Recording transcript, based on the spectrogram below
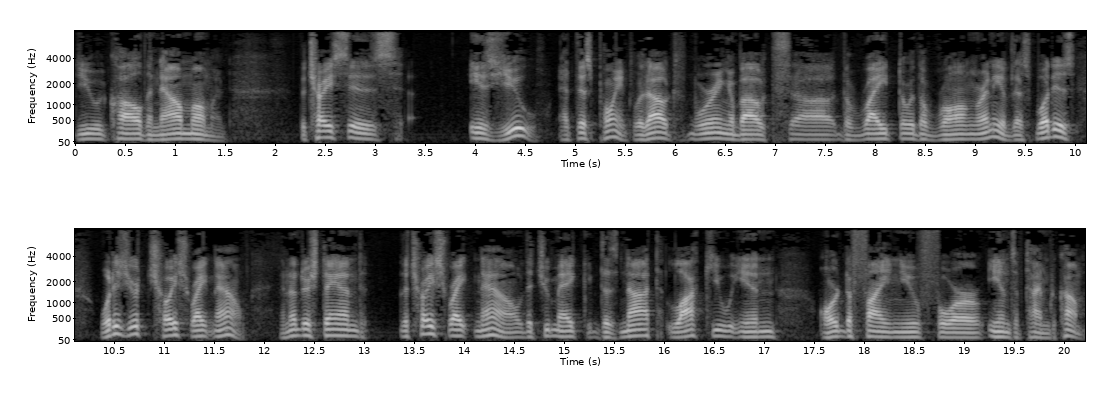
you would call the now moment. The choice is is you at this point, without worrying about uh, the right or the wrong or any of this. What is what is your choice right now? And understand the choice right now that you make does not lock you in or define you for eons of time to come.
